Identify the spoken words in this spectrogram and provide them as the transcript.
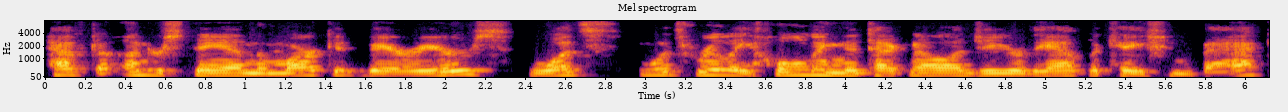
have to understand the market barriers. What's what's really holding the technology or the application back,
